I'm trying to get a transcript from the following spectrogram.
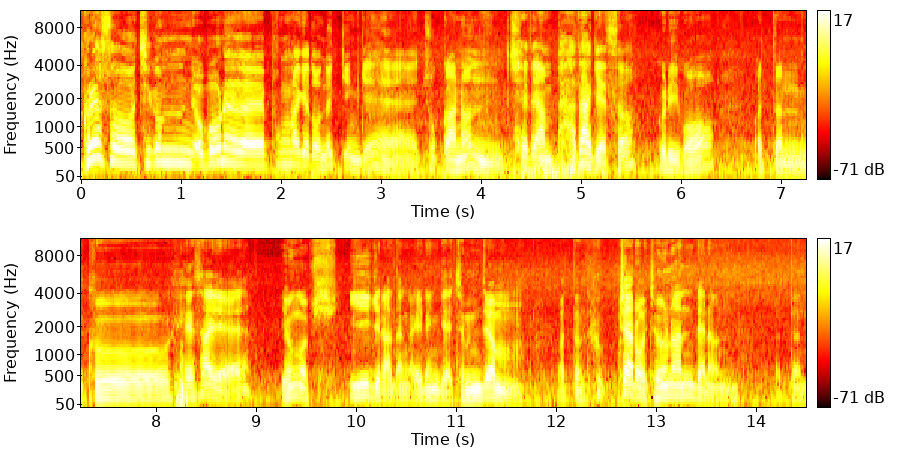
그래서 지금 이번에 폭락에도 느낀 게 주가는 최대한 바닥에서 그리고 어떤 그 회사의 영업 이익이라든가 이런 게 점점 어떤 흑자로 전환되는 어떤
